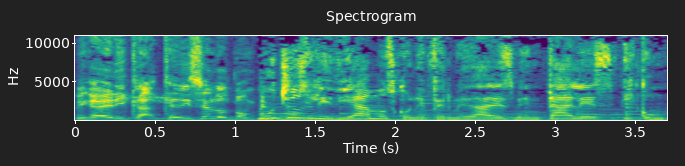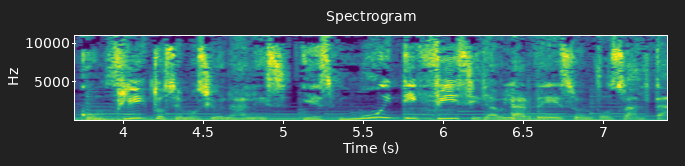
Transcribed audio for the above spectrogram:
Venga, Erika, ¿qué dicen los bomberos? Muchos lidiamos con enfermedades mentales y con conflictos emocionales y es muy difícil hablar de eso en voz alta.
